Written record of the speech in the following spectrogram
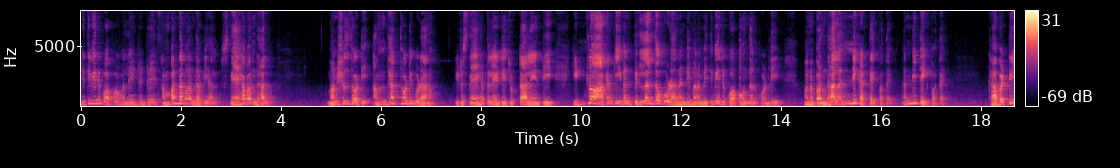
మితిమీరిన కోపం వల్ల ఏంటంటే సంబంధ బాంధవ్యాలు స్నేహబంధాలు మనుషులతోటి అందరితోటి కూడాను ఇటు స్నేహితులేంటి చుట్టాలేంటి ఇంట్లో ఆఖరికి ఈవెన్ పిల్లలతో కూడానండి మన మితిమీరిన కోపం ఉందనుకోండి మన బంధాలన్నీ కట్ అయిపోతాయి అన్నీ తెగిపోతాయి. కాబట్టి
